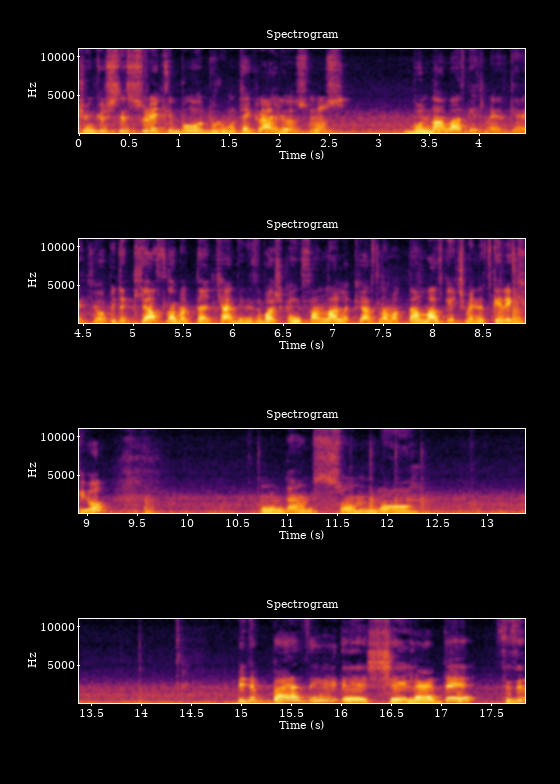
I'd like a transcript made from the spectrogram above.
Çünkü siz sürekli bu durumu tekrarlıyorsunuz. Bundan vazgeçmeniz gerekiyor. Bir de kıyaslamaktan, kendinizi başka insanlarla kıyaslamaktan vazgeçmeniz gerekiyor. Ondan sonra bir de bazı e, şeylerde sizin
